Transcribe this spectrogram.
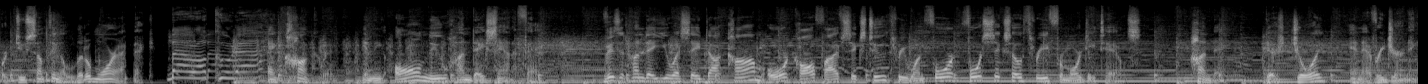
or do something a little more epic? And conquer it in the all-new Hyundai Santa Fe. Visit HyundaiUSA.com or call 562-314-4603 for more details. Hyundai, there's joy in every journey.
